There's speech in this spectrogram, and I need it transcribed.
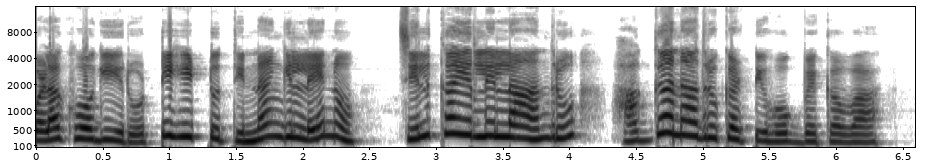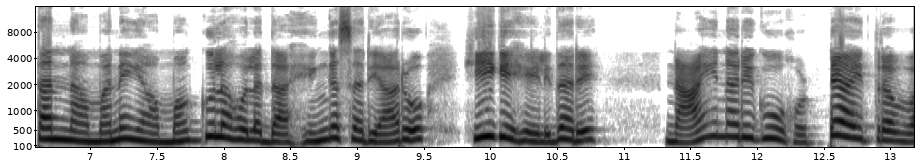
ಒಳಗೆ ಹೋಗಿ ರೊಟ್ಟಿ ಹಿಟ್ಟು ತಿನ್ನಂಗಿಲ್ಲೇನು? ಚಿಲ್ಕ ಇರಲಿಲ್ಲ ಅಂದ್ರೂ ಹಗ್ಗನಾದ್ರೂ ಕಟ್ಟಿ ಹೋಗ್ಬೇಕವ್ವ. ತನ್ನ ಮನೆಯ ಮಗ್ಗುಲ ಹೊಲದ ಹೆಂಗಸರ್ಯಾರೋ ಹೀಗೆ ಹೇಳಿದರೆ ನಾಯಿನರಿಗೂ ಹೊಟ್ಟೆ ಐತ್ರವ್ವ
